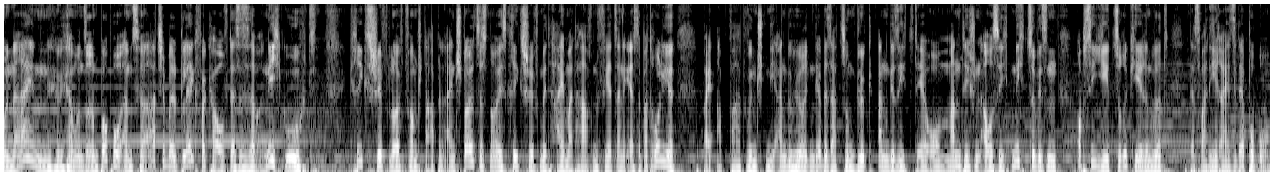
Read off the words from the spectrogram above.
Oh nein, wir haben unseren Popo an Sir Archibald Blake verkauft. Das ist aber nicht gut. Kriegsschiff läuft vom Stapel. Ein stolzes neues Kriegsschiff mit Heimathafen fährt seine erste Patrouille. Bei Abfahrt wünschten die Angehörigen der Besatzung Glück angesichts der romantischen Aussicht, nicht zu wissen, ob sie je zurückkehren wird. Das war die Reise der Popo.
